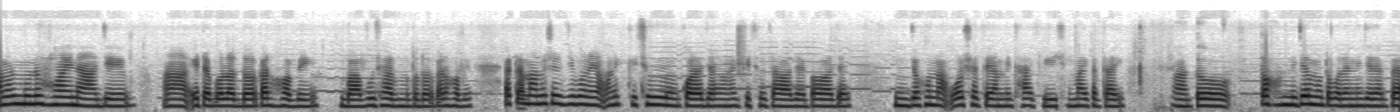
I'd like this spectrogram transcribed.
আমার মনে হয় না যে এটা বলার দরকার হবে বা বোঝার মতো দরকার হবে। একটা মানুষের জীবনে অনেক কিছু করা যায়, অনেক কিছু চাওয়া যায়, পাওয়া যায়। যখন ওর সাথে আমি থাকি, সময় কাটাই তো তখন নিজের মতো করে নিজের একটা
